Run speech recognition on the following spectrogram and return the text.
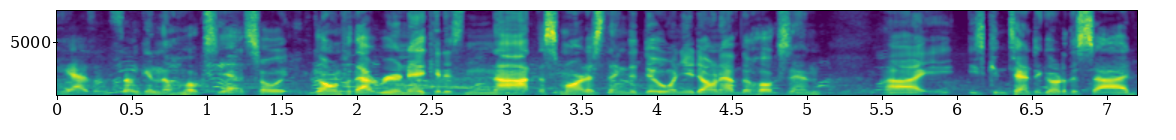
He hasn't sunk in the hooks yet, so going for that rear naked is not the smartest thing to do when you don't have the hooks in. Uh, he's content to go to the side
